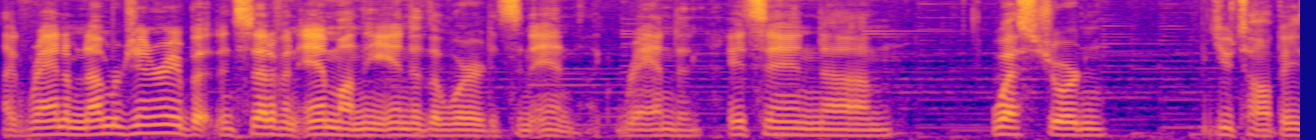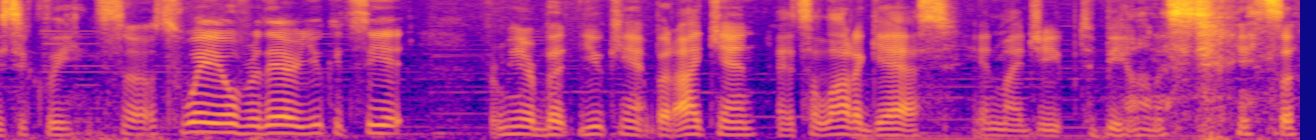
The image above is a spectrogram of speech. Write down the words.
like random number generator, but instead of an M on the end of the word, it's an N, like Randon. It's in um, West Jordan, Utah, basically. So it's way over there. You could see it from here, but you can't, but I can. It's a lot of gas in my Jeep, to be honest. it's, a,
